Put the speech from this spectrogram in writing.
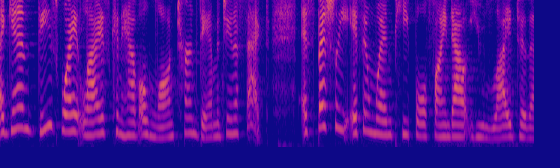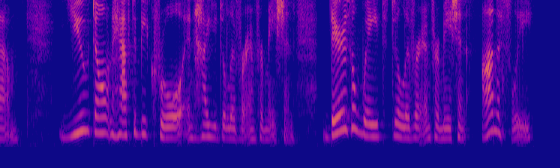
Again, these white lies can have a long term damaging effect, especially if and when people find out you lied to them. You don't have to be cruel in how you deliver information. There's a way to deliver information honestly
